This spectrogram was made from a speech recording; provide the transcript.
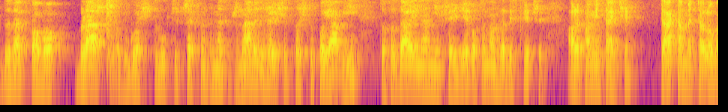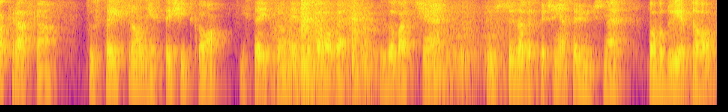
dodatkowo blaszki o długości 2 czy 3 cm, że nawet jeżeli się coś tu pojawi, to to dalej nam nie przejdzie, bo to nam zabezpieczy. Ale pamiętajcie, taka metalowa kratka, tu z tej strony jest te sitko i z tej strony jest metalowe. Zobaczcie, trzy zabezpieczenia termiczne powoduje to,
